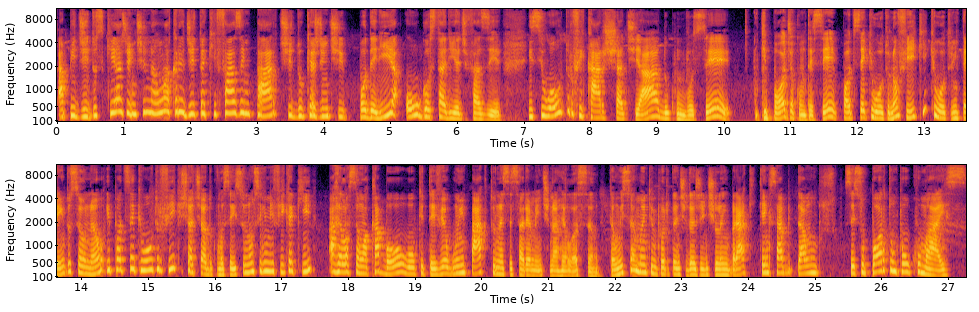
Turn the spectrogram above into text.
a pedidos que a gente não acredita que fazem parte do que a gente poderia ou gostaria de fazer. E se o outro ficar chateado com você, o que pode acontecer, pode ser que o outro não fique, que o outro entenda o seu não, e pode ser que o outro fique chateado com você. Isso não significa que a relação acabou ou que teve algum impacto necessariamente na relação. Então, isso é muito importante da gente lembrar que, quem sabe, dá um. Você suporta um pouco mais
